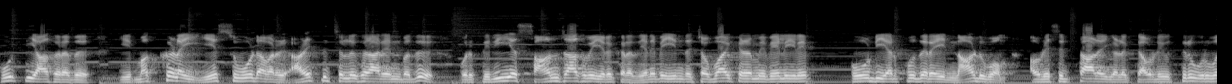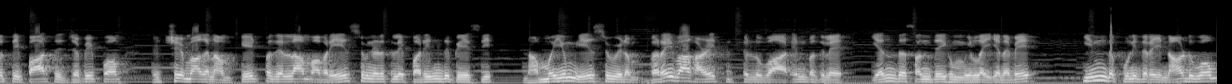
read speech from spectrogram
பூர்த்தியாகிறது. இ- மக்களை இயேசுவோடு அவர் அழைத்து செல்லுகிறார் என்பது ஒரு பெரிய சான்றாகவே இருக்கிறது. எனவே இந்த செவ்வாய்க்கிழமை வேலையிலே கோடி அற்புதரை நாடுவோம். அவருடைய சிற்றாலயங்களுக்கு அவருடைய திருவுருவத்தை பார்த்து ஜெபிப்போம். நிச்சயமாக நாம் கேட்பதெல்லாம் அவர் இயேசுவினிடத்திலே பரிந்து பேசி நம்மையும் இயேசுவிடம் விரைவாக அழைத்து செல்லுவார் என்பதிலே எந்த சந்தேகமும் இல்லை. எனவே இந்த புனிதரை நாடுவோம்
